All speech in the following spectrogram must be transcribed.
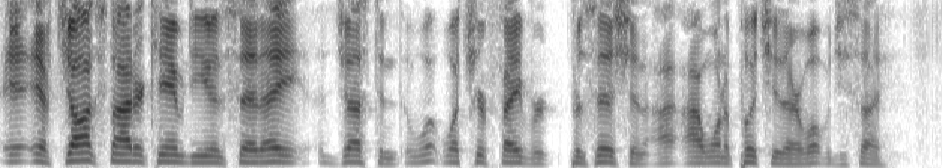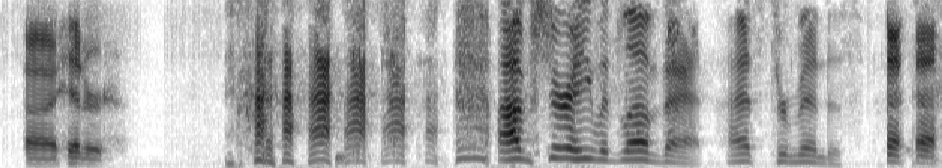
if John Schneider came to you and said, "Hey, Justin, what, what's your favorite position? I, I want to put you there," what would you say? Uh, hitter. I'm sure he would love that. That's tremendous. that's, a,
